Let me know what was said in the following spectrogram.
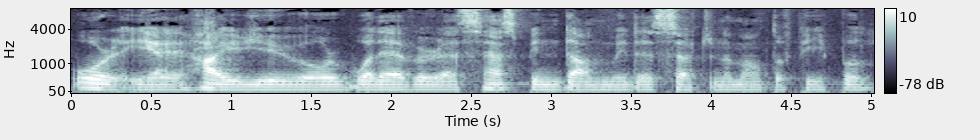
or uh, hire you or whatever as has been done with a certain amount of people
